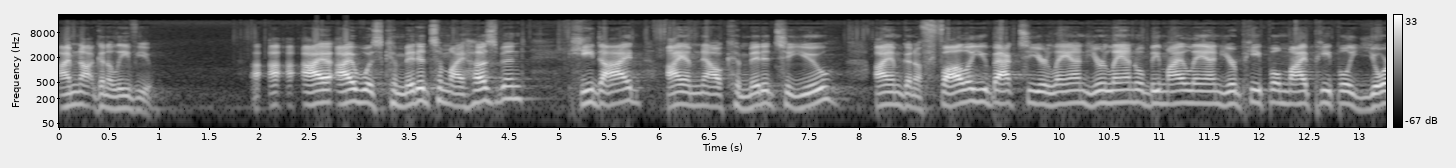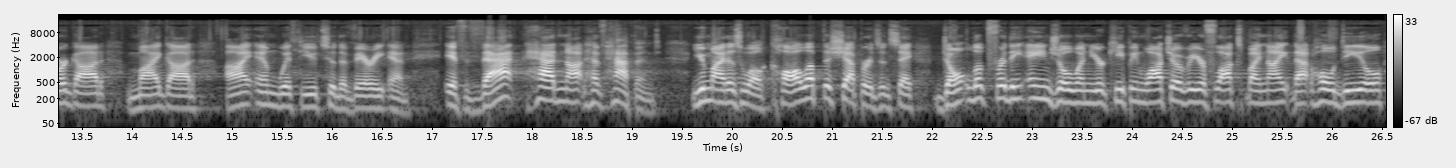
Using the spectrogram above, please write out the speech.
I'm not going to leave you. I, I, I was committed to my husband. He died. I am now committed to you. I am going to follow you back to your land. Your land will be my land, your people, my people, your God, my God. I am with you to the very end. If that had not have happened, you might as well call up the shepherds and say, Don't look for the angel when you're keeping watch over your flocks by night, that whole deal.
